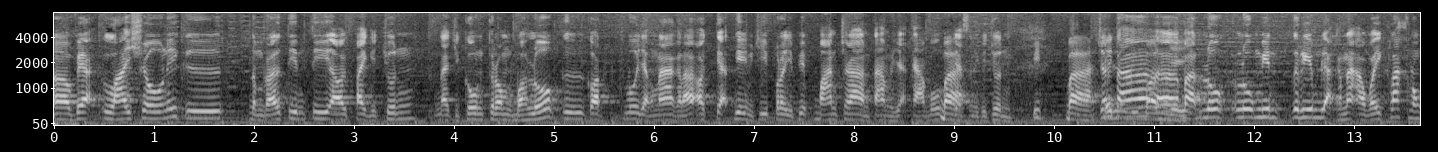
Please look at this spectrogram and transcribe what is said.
អឺវគ្គ live show នេះគឺតម្រូវទាមទារឲ្យបេក្ខជន ដែលជាកូនក្រុមរបស់លោកគឺគាត់ធ្វើយ៉ាងណាក៏ដោយឲ្យតាក់ទាញវិជ្ជាប្រយោជន៍ភាពបានច្រើនតាមរយៈការវោតបាទទស្សនិកជនពីបាទអញ្ចឹងតើដូចលោកវិបុលនិយាយបាទលោកលោកមានត្រៀមលក្ខណៈអ្វីខ្លះក្នុង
